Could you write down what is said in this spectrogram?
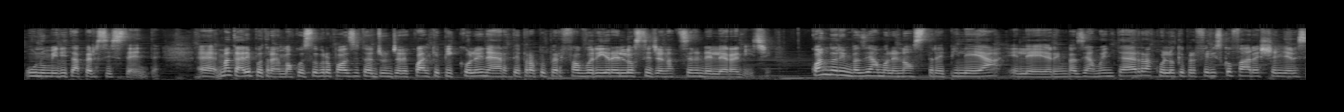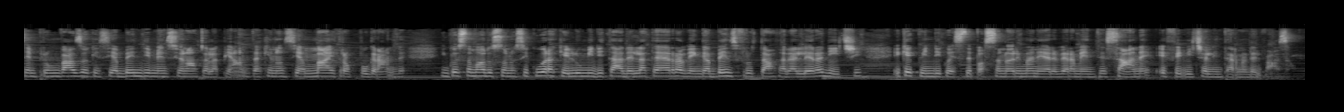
un'umidità persistente. Eh, magari potremmo a questo proposito aggiungere qualche piccolo inerte proprio per favorire l'ossigenazione delle radici. Quando rinvasiamo le nostre pilea e le rinvasiamo in terra, quello che preferisco fare è scegliere sempre un vaso che sia ben dimensionato alla pianta, che non sia mai troppo grande. In questo modo sono sicura che l'umidità della terra venga ben sfruttata dalle radici e che quindi queste possano rimanere veramente sane e felici all'interno del vaso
